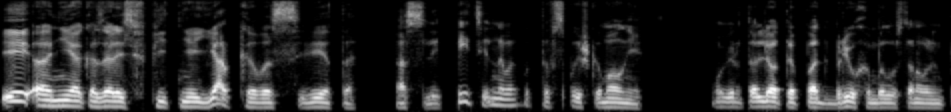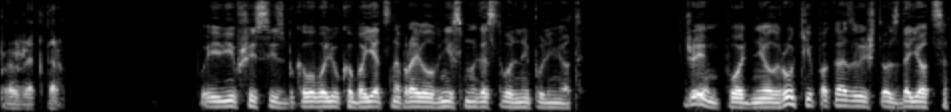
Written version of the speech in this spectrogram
и они оказались в пятне яркого света, ослепительного, будто вспышка молнии. У вертолета под брюхом был установлен прожектор. Появившийся из бокового люка боец направил вниз многоствольный пулемет. Джим поднял руки, показывая, что сдается.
